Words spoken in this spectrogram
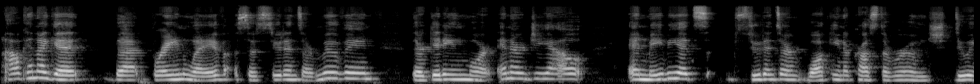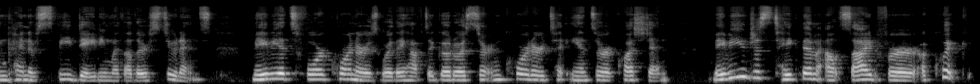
how can I get that brain wave so students are moving, they're getting more energy out, and maybe it's students are walking across the room doing kind of speed dating with other students. Maybe it's four corners where they have to go to a certain quarter to answer a question. Maybe you just take them outside for a quick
